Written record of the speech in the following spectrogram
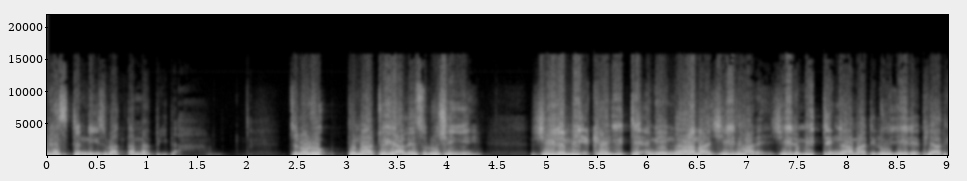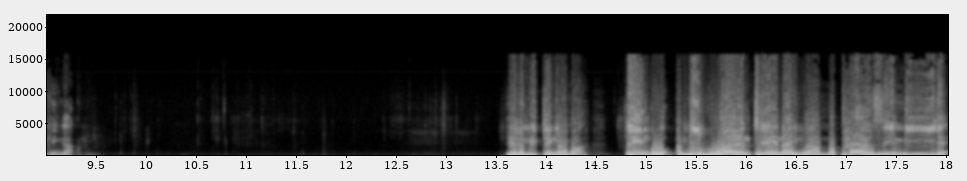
destiny ဆိုတာသတ်မှတ်ပြီးသား ကျွန်တော်တို့ဘယ်မှာတွေ့ရလဲဆိုလို့ရှိရင်ယေရမိအခန်းကြီး1အငယ်9မှာရေးထားတယ်ယေရမိ1 9မှာဒီလိုရေးတယ်ဘုရားသခင်ကယေရမိ1 9မှာတင့်ကိုအမိဝမ်းထဲ၌ငါမဖန်ဆင်းမီတဲ့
